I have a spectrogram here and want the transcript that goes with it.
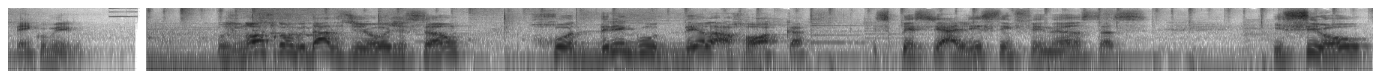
Vem comigo. Os nossos convidados de hoje são Rodrigo Della Roca, especialista em finanças e CEO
